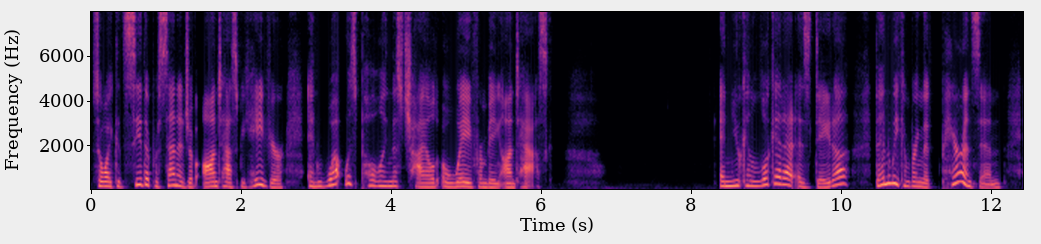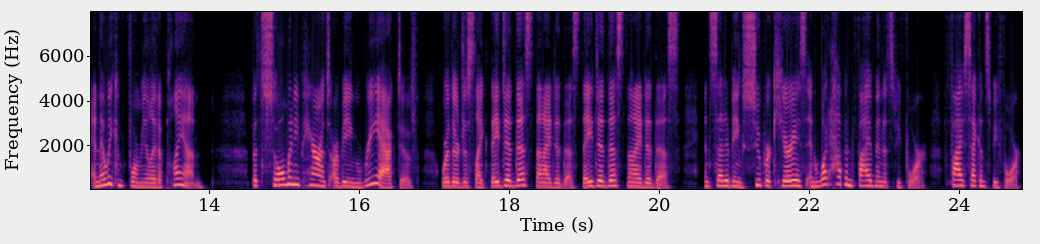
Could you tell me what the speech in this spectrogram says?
so I could see the percentage of on task behavior and what was pulling this child away from being on task. And you can look at it as data, then we can bring the parents in, and then we can formulate a plan. But so many parents are being reactive where they're just like, they did this, then I did this. They did this, then I did this. Instead of being super curious and what happened five minutes before, five seconds before,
